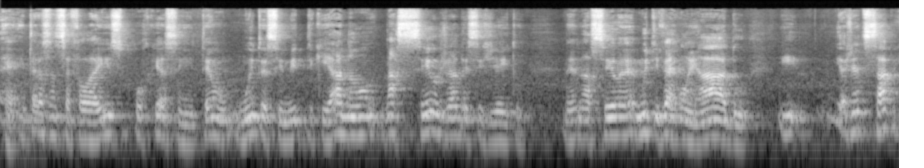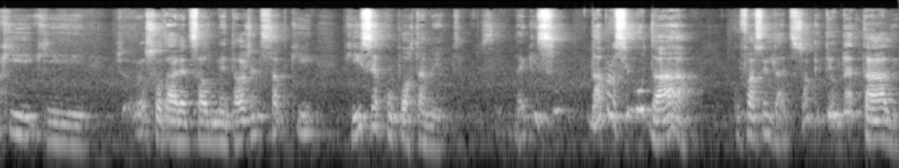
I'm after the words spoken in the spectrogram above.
É interessante você falar isso porque assim tem muito esse mito de que ah não nasceu já desse jeito, né? nasceu é muito envergonhado e, e a gente sabe que, que eu sou da área de saúde mental a gente sabe que, que isso é comportamento. É que isso dá para se mudar com facilidade. Só que tem um detalhe.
